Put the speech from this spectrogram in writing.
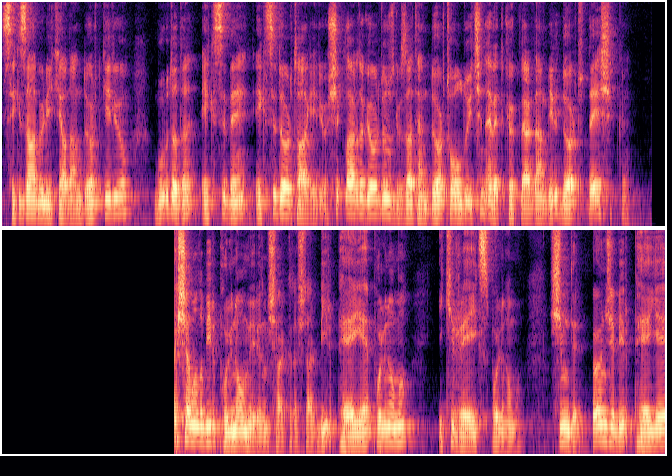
8a bölü 2a'dan 4 geliyor. Burada da eksi b eksi 4a geliyor. Şıklarda gördüğünüz gibi zaten 4 olduğu için evet köklerden biri 4 D şıkkı. aşamalı bir polinom verilmiş arkadaşlar. Bir py polinomu, iki rx polinomu. Şimdi önce bir py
